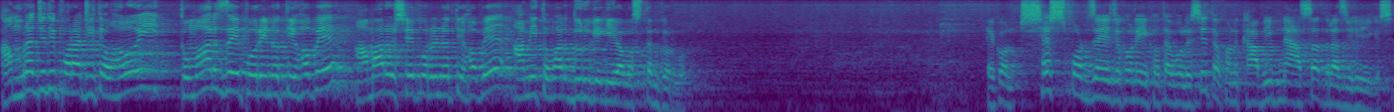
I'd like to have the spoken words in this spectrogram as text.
আমরা যদি পরাজিত হই, তোমার যে পরিণতি হবে, আমারও সে পরিণতি হবে, আমি তোমার দুর্গে গিয়ে অবস্থান করব। এখন শেষ পর্যায়ে যখন এই কথা বলেছে, তখন কাবিব না আসাদ রাজি হয়ে গেছে।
